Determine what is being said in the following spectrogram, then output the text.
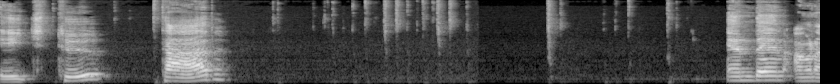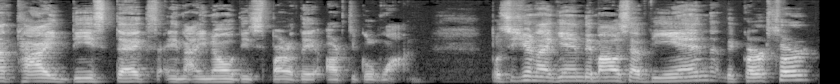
H2 tab, and then I'm gonna type this text, and I know this is part of the article one. Position again the mouse at the end, the cursor,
